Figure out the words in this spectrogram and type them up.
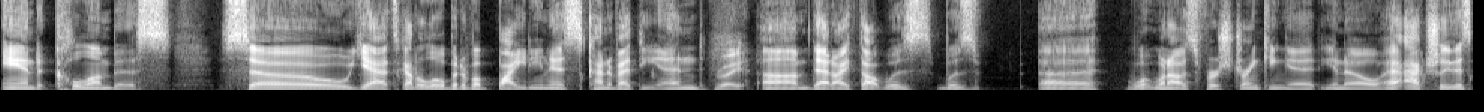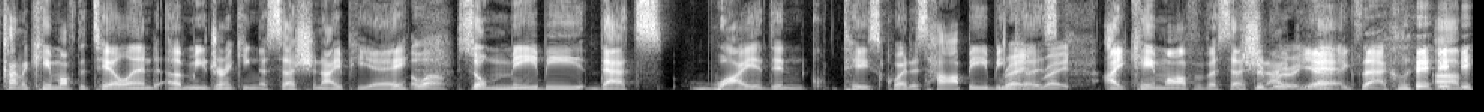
and Columbus. So yeah, it's got a little bit of a bitiness kind of at the end, Right. Um, that I thought was was uh when I was first drinking it. You know, actually this kind of came off the tail end of me drinking a session IPA. Oh, wow. So maybe that's why it didn't taste quite as hoppy because right. I came off of a session Super- IPA yeah, exactly. um,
